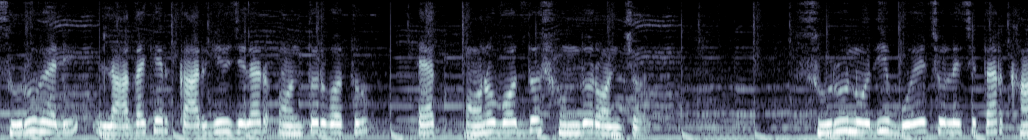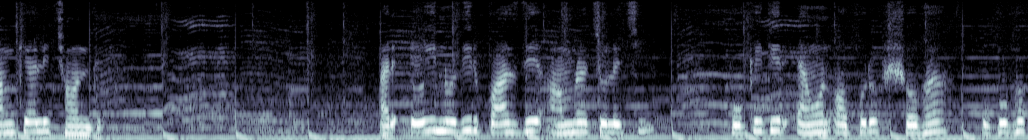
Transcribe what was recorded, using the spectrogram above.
সুরু ভ্যালি লাদাখের কার্গিল জেলার অন্তর্গত এক অনবদ্য সুন্দর অঞ্চল। সুরু নদী বয়ে চলেছে তার খামখেয়ালি ছন্দে। আর এই নদীর পাশ দিয়ে আমরা চলেছি প্রকৃতির এমন অপরূপ শোভা উপভোগ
